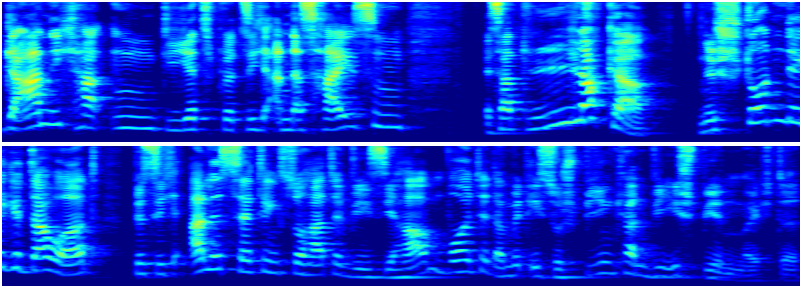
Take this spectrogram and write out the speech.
gar nicht hatten, die jetzt plötzlich anders heißen. Es hat locker eine Stunde gedauert, bis ich alle Settings so hatte, wie ich sie haben wollte, damit ich so spielen kann, wie ich spielen möchte.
